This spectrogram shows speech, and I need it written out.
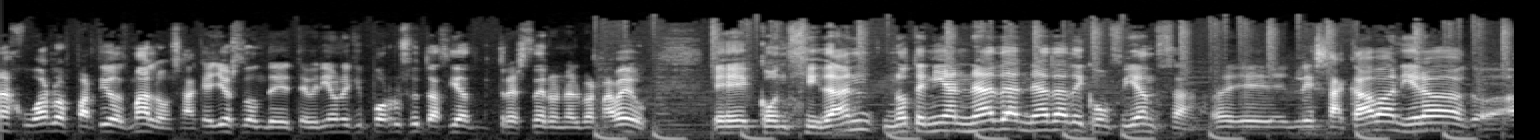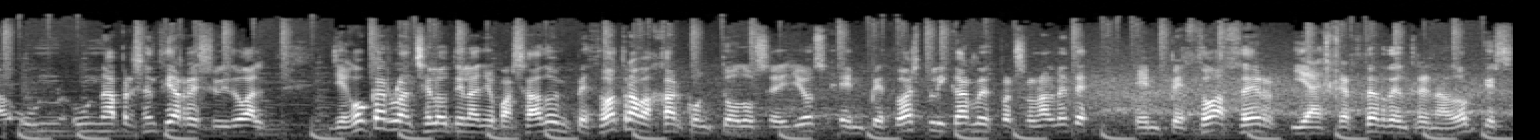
a jugar los partidos malos, aquellos donde te venía un equipo ruso y te hacía 3-0 en el Bernabéu. Eh, con Zidane no tenía nada, nada de confianza. Eh, le sacaban y era un- una presencia residual. Llegó Carlo Ancelotti el año pasado, empezó a trabajar con todos ellos, empezó a explicarles personalmente, empezó a hacer y a ejercer de entrenador, que es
